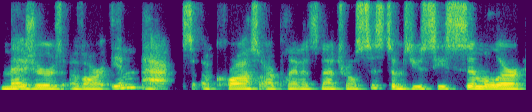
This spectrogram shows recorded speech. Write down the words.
measures of our impacts across our planet's natural systems, you see similar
